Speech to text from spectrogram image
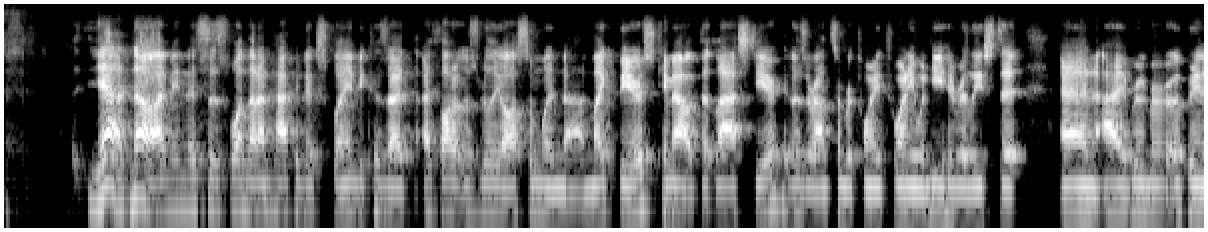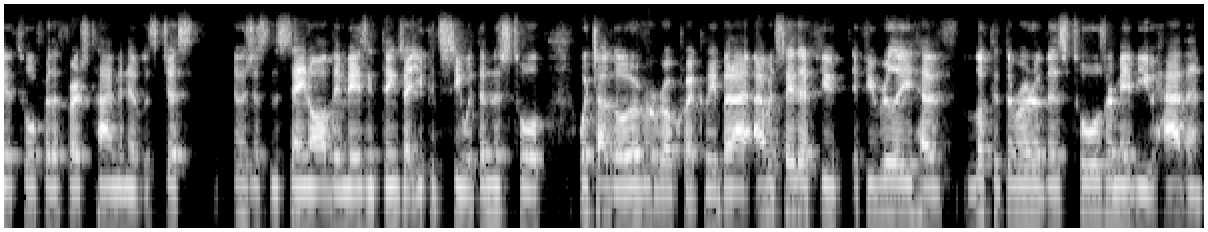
yeah, no, I mean this is one that I'm happy to explain because I I thought it was really awesome when uh, Mike Beers came out with it last year. It was around summer 2020 when he had released it, and I remember opening the tool for the first time, and it was just it was just insane all the amazing things that you could see within this tool which i'll go over real quickly but I, I, would say that if you if you really have looked at the rotoviz tools or maybe you haven't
